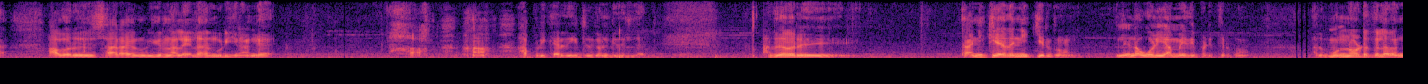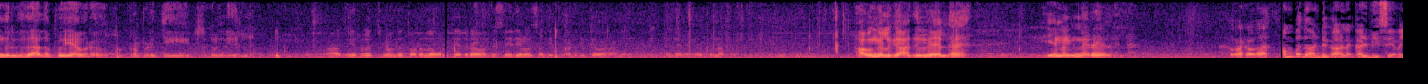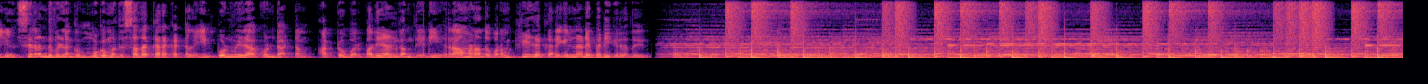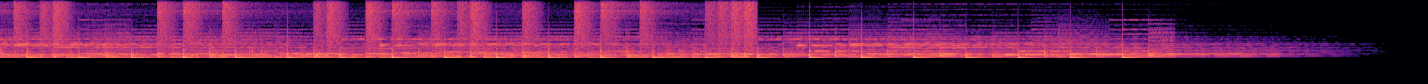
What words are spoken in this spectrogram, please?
அவர் சாராயம் குடிக்கிறனால எல்லோரும் குடிக்கிறாங்க. அப்படி கருதிக்கிட்டு இருக்க வேண்டியதில்லை. அது அவர் தணிக்கை அதை நீக்கியிருக்கோம். இல்லைன்னா ஒளி அமைதிப்படுத்தியிருக்கோம். அது முன்னோட்டத்தில் வந்திருக்குது. அதை போய் அவரை குற்றப்படுத்திட்டு இருக்க வேண்டியதில்லை. வீரலட்சுமி வந்து தொடர்ந்து உங்களுக்கு எதிராக வந்து செய்தியாளர் சந்திப்பு நடத்திட்டே வராங்க. அதை நீங்கள் எப்படி அவங்களுக்கு அது வேலை. எனக்கு நிறைய வேலை. ஐம்பது ஆண்டு கால கல்வி சேவையில் சிறந்து விளங்கும் முகமது சதக்கர கட்டளையின் பொன்விழா கொண்டாட்டம் அக்டோபர் பதினான்காம் தேதி ராமநாதபுரம் கீழக்கரையில் நடைபெறுகிறது.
